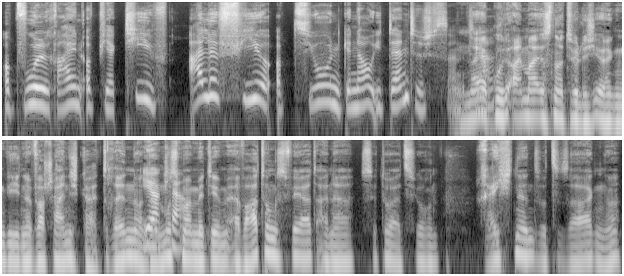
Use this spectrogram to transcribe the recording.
Obwohl rein objektiv alle vier Optionen genau identisch sind. Naja ja? gut, einmal ist natürlich irgendwie eine Wahrscheinlichkeit drin und Ja, dann muss klar. man mit dem Erwartungswert einer Situation rechnen sozusagen. Ne?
